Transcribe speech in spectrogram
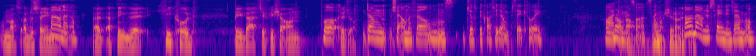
I'm not. I'm just saying. Oh, I don't know. I, I think that he could be better if he shot on. But Digital. don't shit on the films just because you don't particularly like No, him. no, That's what I'd say. I'm not oh, shitting on it. Oh no, I'm just saying in general.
